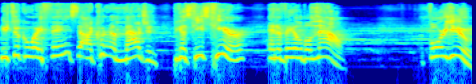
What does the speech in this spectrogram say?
he took away things that I couldn't imagine because He's here and available now for you.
